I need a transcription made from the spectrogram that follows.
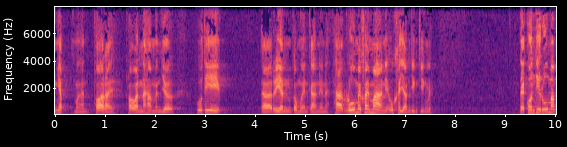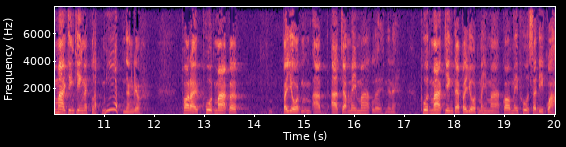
เงียบเหมือนเพราะอะไร เพราะว่าน้ำมันเยอะผู้ที่เรียนก็เหมือนกันเนี่ยนะถ้ารู้ไม่ค่อยมากเนี่ยโอ้ขยันจริง ๆ เลย แต่คนที่รู้มากๆจริง ๆนะกลับเงียบอย่างเดียว เพราะอะไรพูดมากก็ประโยชน์อาจอาจจะไม่มากเลยเนี่ยนะพูดมากจริงแต่ประโยชน์ไม่มากก็ไม่พูดซะดีกว่า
